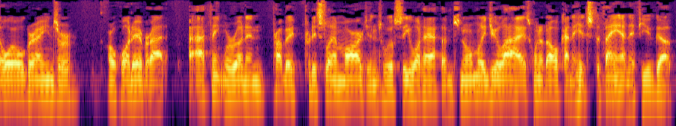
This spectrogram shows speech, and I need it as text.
oil grains or or whatever. I I think we're running probably pretty slim margins. We'll see what happens. Normally, July is when it all kind of hits the fan if you've got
